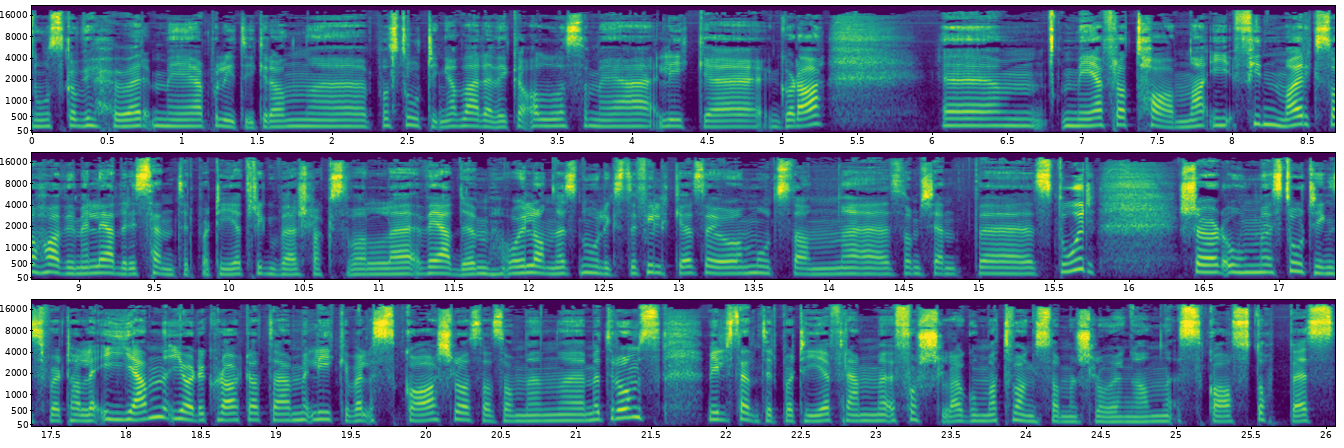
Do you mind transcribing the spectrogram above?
Nå skal vi høre med politikerne på Stortinget, der er det ikke alle som er like glad. Ehm, med fra Tana i Finnmark så har vi med leder i Senterpartiet, Trygve Slagsvold Vedum. Og i landets nordligste fylke så er jo motstanden eh, som kjent eh, stor. Sjøl om stortingsflertallet igjen gjør det klart at de likevel skal slå seg sammen eh, med Troms, vil Senterpartiet fremme forslag om at tvangssammenslåingene skal stoppes.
